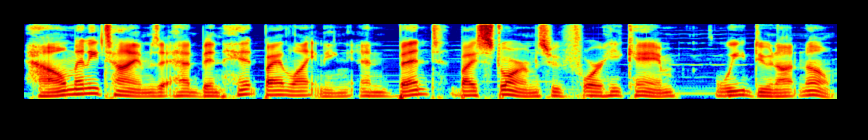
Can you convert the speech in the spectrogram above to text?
How many times it had been hit by lightning and bent by storms before he came, we do not know.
